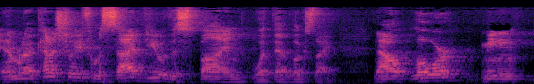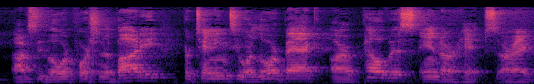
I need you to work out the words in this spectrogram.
And I'm going to kind of show you from a side view of the spine what that looks like. Now lower, meaning obviously lower portion of the body, pertaining to our lower back, our pelvis, and our hips, all right?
